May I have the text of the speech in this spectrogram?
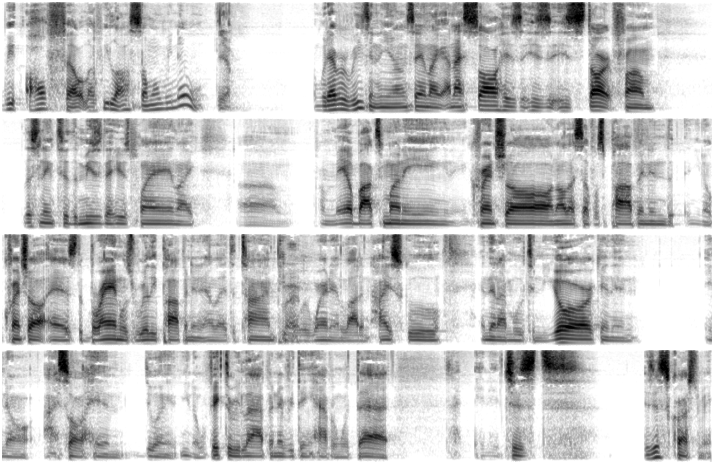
we all felt like we lost someone we knew. yeah, whatever reason, you know what I'm saying? Like, and I saw his his his start from listening to the music that he was playing, like um, from Mailbox Money and Crenshaw and all that stuff was popping. And the, you know, Crenshaw as the brand was really popping in LA at the time. People were wearing it a lot in high school. And then I moved to New York, and then you know I saw him doing you know Victory Lap and everything happened with that, and it just it just crushed me.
